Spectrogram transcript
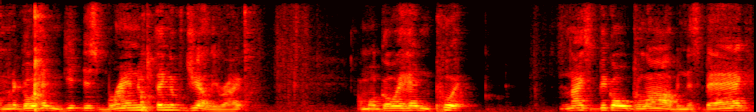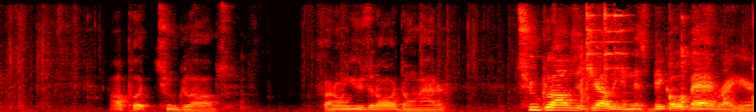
I'm going to go ahead and get this brand new thing of jelly, right? I'm going to go ahead and put a nice big old glob in this bag. I'll put two globs. If I don't use it all, it don't matter. Two globs of jelly in this big old bag right here.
